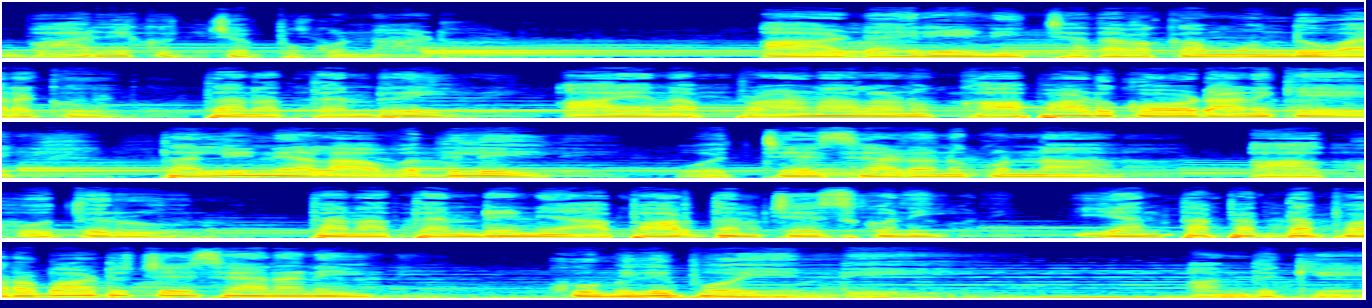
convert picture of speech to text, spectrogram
భార్యకు చెప్పుకున్నాడు. ఆ డైరీని చదవక ముందు వరకు తన తండ్రి ఆయన ప్రాణాలను కాపాడుకోవడానికే తల్లిని అలా వదిలి వచ్చేశాడనుకున్నా ఆ కూతురు తన తండ్రిని అపార్థం చేసుకుని ఎంత పెద్ద పొరపాటు చేశానని కుమిలిపోయింది. అందుకే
